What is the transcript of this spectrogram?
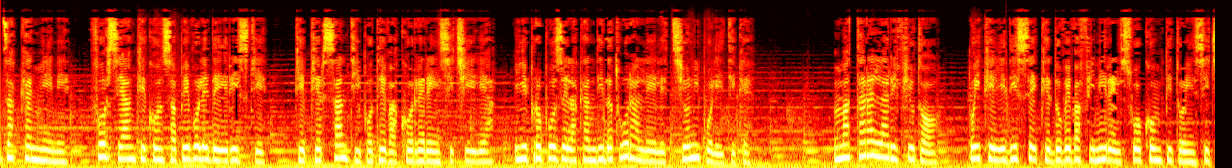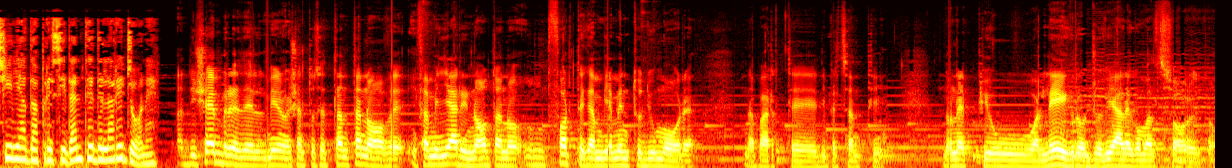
Zaccagnini, forse anche consapevole dei rischi che Piersanti poteva correre in Sicilia, gli propose la candidatura alle elezioni politiche. Mattarella rifiutò, poiché gli disse che doveva finire il suo compito in Sicilia da presidente della regione. A dicembre del 1979 i familiari notano un forte cambiamento di umore da parte di Piersanti non è più allegro, gioviale come al solito,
